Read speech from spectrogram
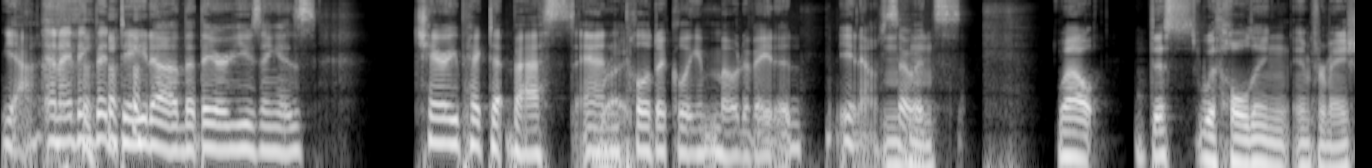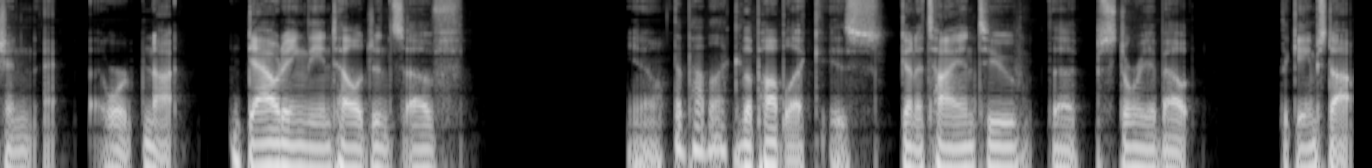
yeah. And I think the data that they are using is cherry picked at best and Right. politically motivated, you know. So Mhm. it's Well, this withholding information or not doubting the intelligence of you know the public. the public is going to tie into the story about the GameStop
